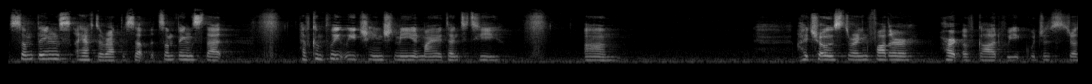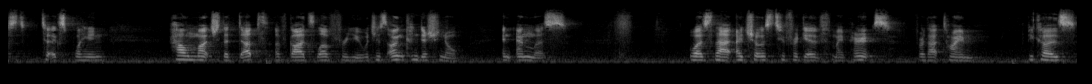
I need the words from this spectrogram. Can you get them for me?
some things, I have to wrap this up, but some things that have completely changed me and my identity. Um, I chose during Father Heart of God Week, which is just to explain how much the depth of God's love for you, which is unconditional and endless, was that I chose to forgive my parents for that time because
